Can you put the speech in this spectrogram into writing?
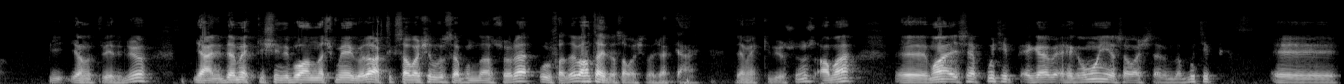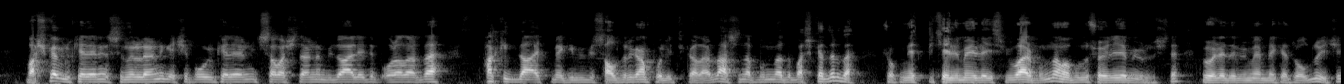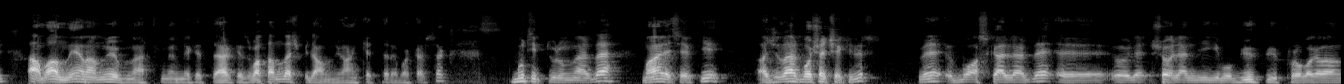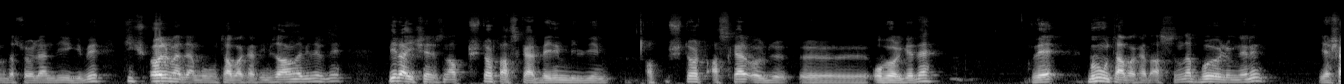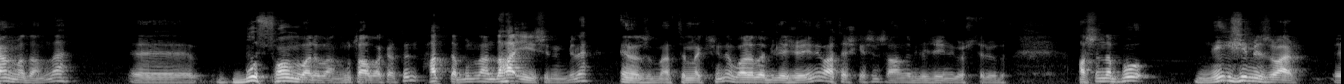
bir yanıt veriliyor. Yani demek ki şimdi bu anlaşmaya göre artık savaşılırsa bundan sonra Urfa'da ve Hatay'da savaşılacak yani. Demek ki diyorsunuz ama e, maalesef bu tip hege- hegemonya savaşlarında bu tip e, başka ülkelerin sınırlarını geçip o ülkelerin iç savaşlarına müdahale edip oralarda hak iddia etme gibi bir saldırgan politikalarda aslında bunun adı başkadır da çok net bir kelimeyle ismi var bunun ama bunu söyleyemiyoruz işte. Böyle de bir memleket olduğu için. Ama anlayan anlıyor bunu artık memlekette. Herkes vatandaş bile anlıyor anketlere bakarsak. Bu tip durumlarda maalesef ki acılar boşa çekilir ve bu askerlerde e, öyle söylendiği gibi o büyük büyük propagandada söylendiği gibi hiç ölmeden bu mutabakat imzalanabilirdi. Bir ay içerisinde 64 asker benim bildiğim 64 asker öldü e, o bölgede ve bu mutabakat aslında bu ölümlerin yaşanmadan da e, bu son varılan mutabakatın hatta bundan daha iyisinin bile en azından tırnak içinde varılabileceğini ve ateşkesin sağlanabileceğini gösteriyordu. Aslında bu ne işimiz var e,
